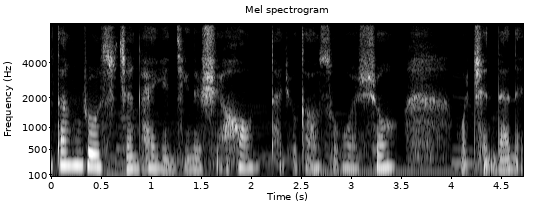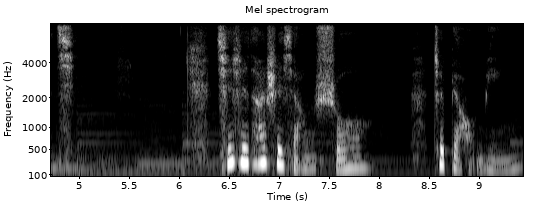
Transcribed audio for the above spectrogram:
当 Rose 睁开眼睛的时候，他就告诉我说：“我承担得起。”其实他是想说，这表明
